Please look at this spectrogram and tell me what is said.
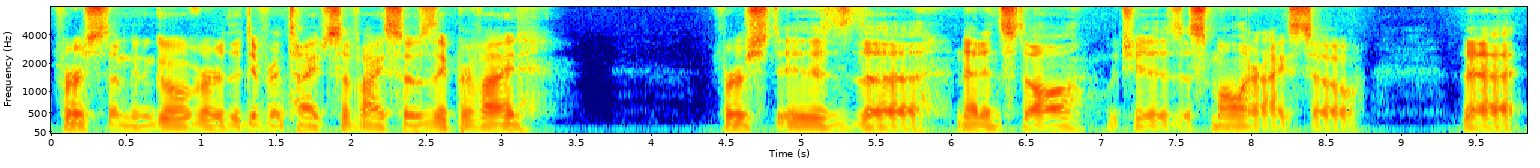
First, I'm going to go over the different types of ISOs they provide. First is the net install, which is a smaller ISO that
